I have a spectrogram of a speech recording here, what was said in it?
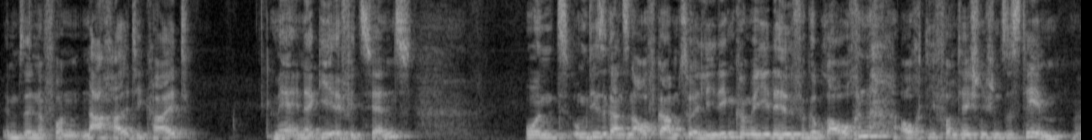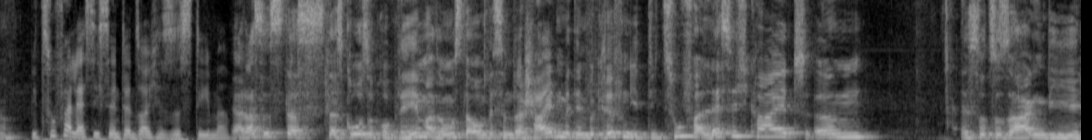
im Sinne von Nachhaltigkeit, mehr Energieeffizienz und um diese ganzen Aufgaben zu erledigen, können wir jede Hilfe gebrauchen, auch die von technischen Systemen. Ja. Wie zuverlässig sind denn solche Systeme? Ja, das ist das, das große Problem. Also man muss da auch ein bisschen unterscheiden mit den Begriffen. Die, die Zuverlässigkeit ähm, ist sozusagen die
